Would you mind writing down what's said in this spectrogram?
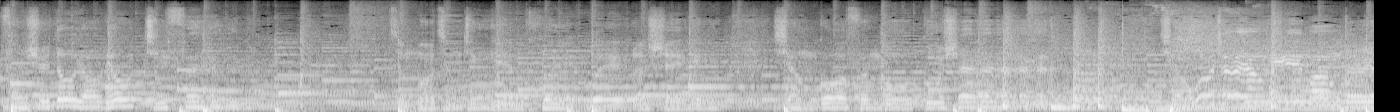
凡事都要留几分。怎么曾经也会为了谁，想过奋不顾身？像我这样迷茫的人，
